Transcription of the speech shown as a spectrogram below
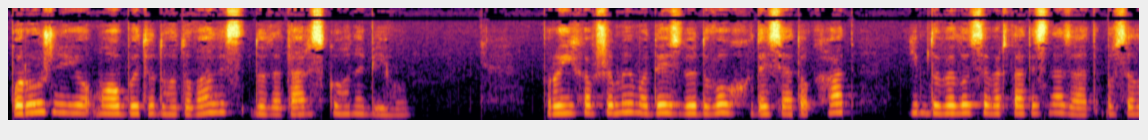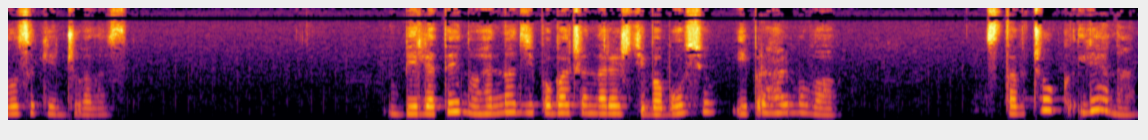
порожньою, мов би тут готувались до татарського набігу. Проїхавши мимо десь до двох десяток хат, їм довелося вертатись назад, бо село закінчувалось. Біля тину Геннадій побачив нарешті бабусю і пригальмував. Ставчук Лена.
